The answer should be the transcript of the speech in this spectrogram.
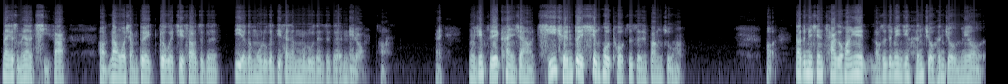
那有什么样的启发？好，那我想对各位介绍这个第二个目录跟第三个目录的这个内容啊。我们先直接看一下哈，期权对现货投资者的帮助哈。好，那这边先插个话，因为老师这边已经很久很久没有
